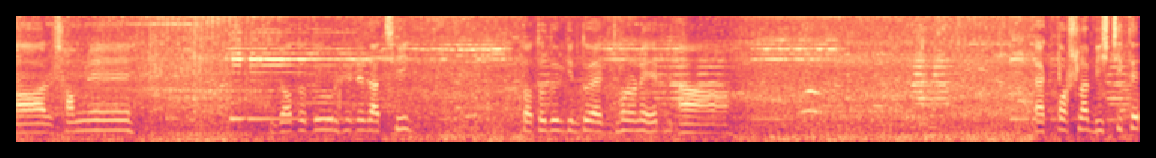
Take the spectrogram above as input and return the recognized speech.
আর সামনে যত দূর হেঁটে যাচ্ছি তত দূর কিন্তু এক ধরনের এক পশলা বৃষ্টিতে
